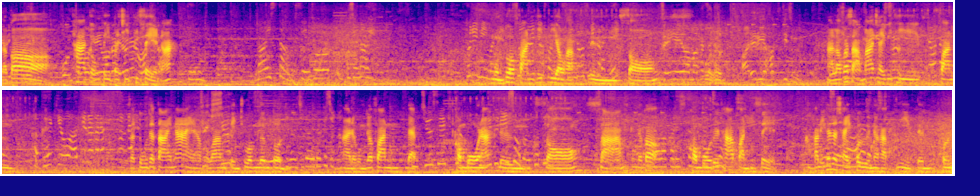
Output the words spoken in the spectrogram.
แล้วก็ถ้าโจมตีประชิดพิเศษนะ หมุนตัวฟันทิดเดียวครับหนึ่งสองอ่าเราก็สามารถใช้วิธีฟันศัตรูจะตายง่ายนะครับ เพราะว่าเป็นช่วงเริ่มต้นเดี๋ยวผมจะฟันแบบคอมโบนะหนึ่งสองสามแล้วก็คอมโบด้วยท่าฟันพิเศษ คราวนี้ก็จะใช้ปืนนะครับ นี่เป็นปืน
